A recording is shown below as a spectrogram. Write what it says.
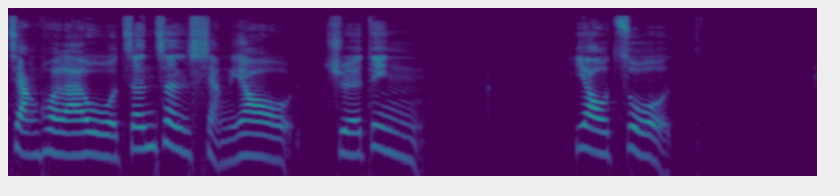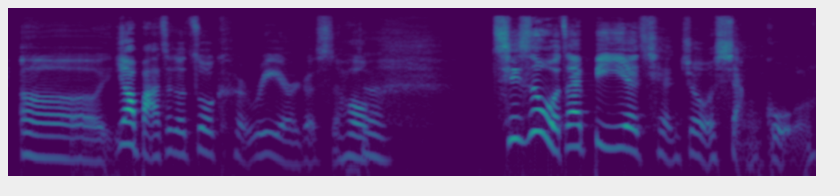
讲回来，我真正想要决定要做。呃，要把这个做 career 的时候，其实我在毕业前就有想过，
